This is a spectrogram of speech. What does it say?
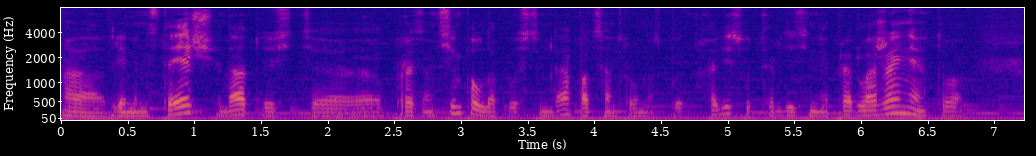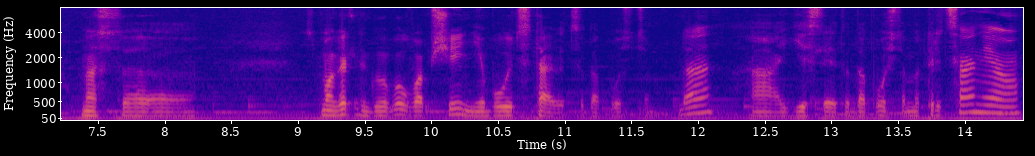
время настоящее, да, то есть э, present simple, допустим, да, по центру у нас будет находиться утвердительное предложение, то у нас э, вспомогательный глагол вообще не будет ставиться, допустим, да, а если это, допустим, отрицание,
